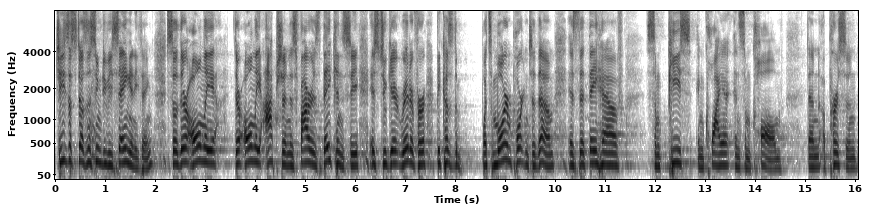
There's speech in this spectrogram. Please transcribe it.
Jesus doesn't seem to be saying anything. So their only, their only option as far as they can see is to get rid of her because the, what's more important to them is that they have some peace and quiet and some calm than a person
